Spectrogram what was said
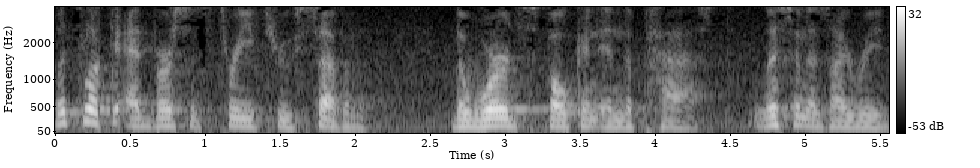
Let's look at verses 3 through 7, the words spoken in the past. Listen as I read.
